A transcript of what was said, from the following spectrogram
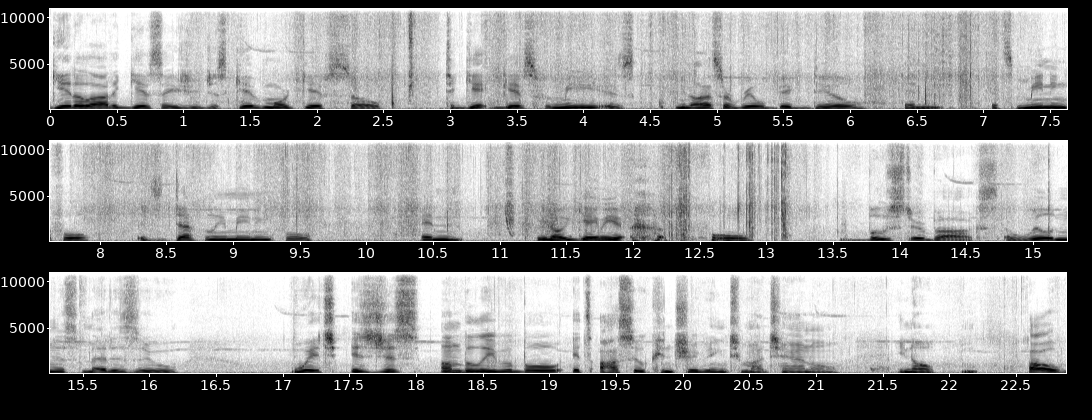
get a lot of gifts. I usually just give more gifts. So to get gifts for me is, you know, that's a real big deal and it's meaningful. It's definitely meaningful. And you know, he gave me a, full booster box a Wilderness MetaZoo, which is just unbelievable. It's also contributing to my channel. You know, oh,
